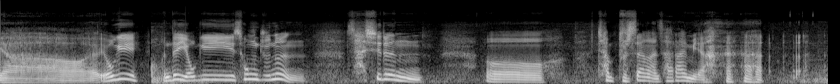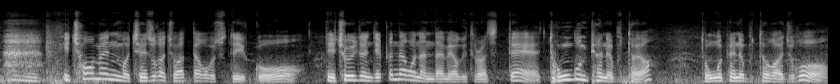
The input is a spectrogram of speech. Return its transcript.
야 여기 근데 여기 성주는 사실은 어 참 불쌍한 사람이야. 이 처음엔 뭐 재수가 좋았다고 볼 수도 있고 이 조일 전 이제 끝나고 난 다음에 여기 들어왔을 때 동군 편에 붙어요. 동군 편에 붙어가지고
